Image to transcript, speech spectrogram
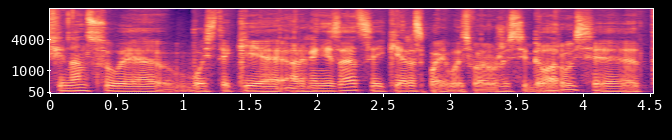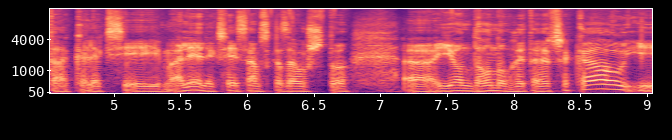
фінансуе вось такія арганізацыі, якія распальваюць варожасць у Беларусі. Так, Алексей, але Алексей сам сказаў, што ён даўно гэтага чакаў, і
